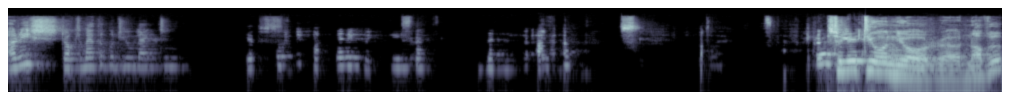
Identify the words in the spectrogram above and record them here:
Arish, Dr. Mehta, would you like to? Yes. Very quick, please. Congratulate you on your uh, novel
